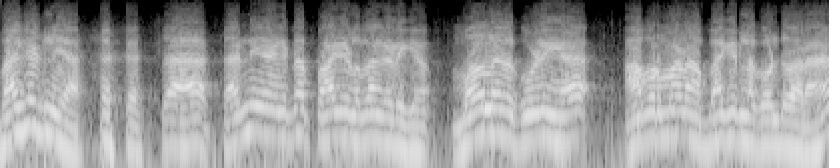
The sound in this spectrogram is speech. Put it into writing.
பக்கெட்லயா சார் தண்ணி என்கிட்ட பாக்கெட்ல தான் கிடைக்கும். முதல்ல இதை குழிங்க அப்புறமா நான் பக்கெட்ல கொண்டு வரேன்.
